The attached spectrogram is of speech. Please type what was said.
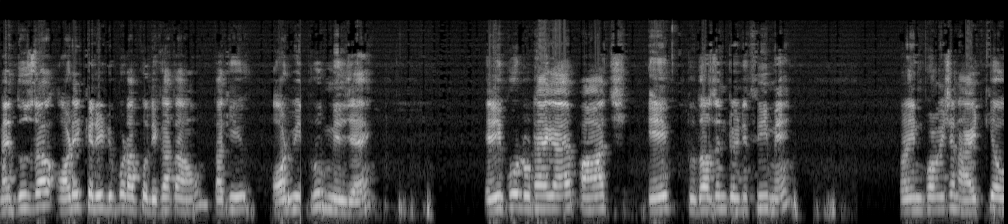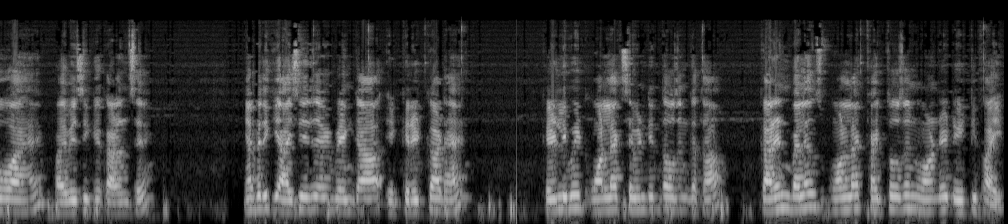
मैं दूसरा और एक क्रेडिट रिपोर्ट आपको दिखाता हूँ, ताकि और भी प्रूफ मिल जाए। रिपोर्ट उठाया गया है पाँच एक 2023 में। और इन्फॉर्मेशन हाइड किया हुआ है प्राइवेसी के कारण से। यहाँ पे देखिए आईसीआईसीआई बैंक का एक क्रेडिट कार्ड है। Credit limit one lakh seventeen thousand का था। Current balance one lakh five thousand one hundred eighty five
